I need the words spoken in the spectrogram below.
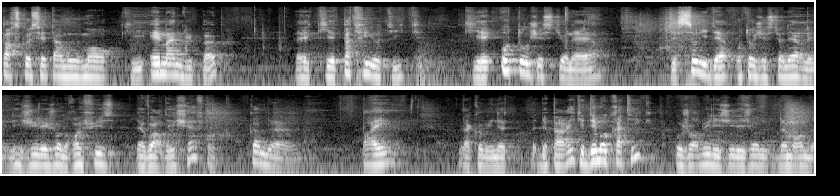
parce que c'est un mouvement qui émane du peuple, qui est patriotique, qui est autogestionnaire, qui est solidaire. Autogestionnaire, les, Gilets jaunes refusent d'avoir des chefs, comme Paris, la Commune de Paris, qui est démocratique. Aujourd'hui, les Gilets jaunes demandent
